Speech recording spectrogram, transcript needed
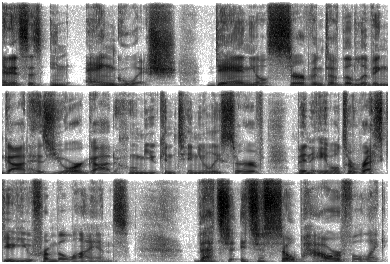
and it says in anguish. Daniel, servant of the living God, has your God, whom you continually serve, been able to rescue you from the lions? that's it's just so powerful like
